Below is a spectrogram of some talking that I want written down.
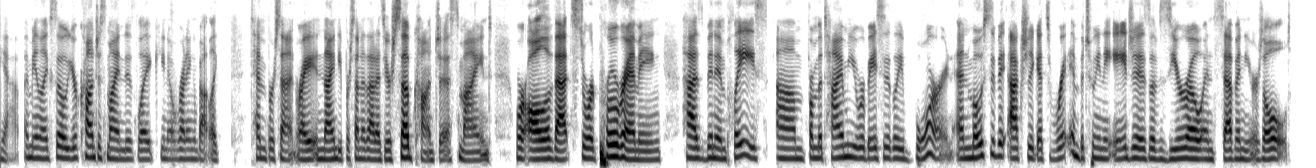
Yeah. I mean, like, so your conscious mind is like, you know, running about like 10%, right? And 90% of that is your subconscious mind, where all of that stored programming has been in place um, from the time you were basically born. And most of it actually gets written between the ages of zero and seven years old.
